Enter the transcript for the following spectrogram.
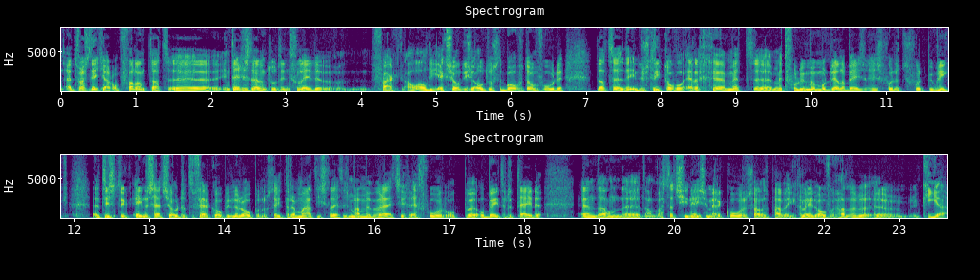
Het was dit jaar opvallend dat, uh, in tegenstelling tot in het verleden... vaak al, al die exotische auto's de boventoon voerden... dat uh, de industrie toch wel erg met, met volumemodellen bezig is voor het, voor het publiek. Het is natuurlijk enerzijds zo dat de verkoop in Europa nog steeds dramatisch slecht is... maar men bereidt zich echt voor op, op betere tijden. En dan, dan was dat Chinese merk Chorus, waar we het een paar weken geleden over hadden. Kia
